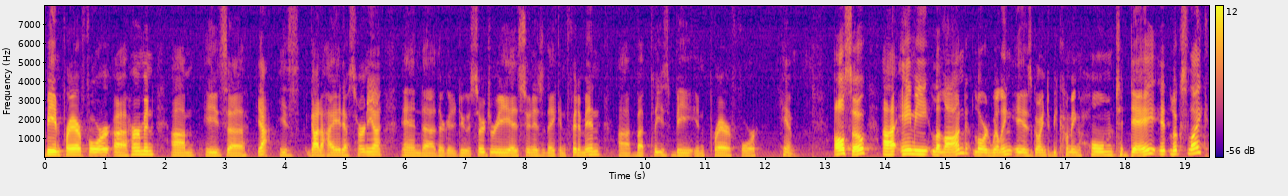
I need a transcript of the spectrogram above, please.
be in prayer for uh, Herman. Um, he's uh, yeah, he's got a hiatus hernia and uh, they're going to do a surgery as soon as they can fit him in. Uh, but please be in prayer for him. Also, uh, Amy Lalonde, Lord willing, is going to be coming home today, it looks like.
